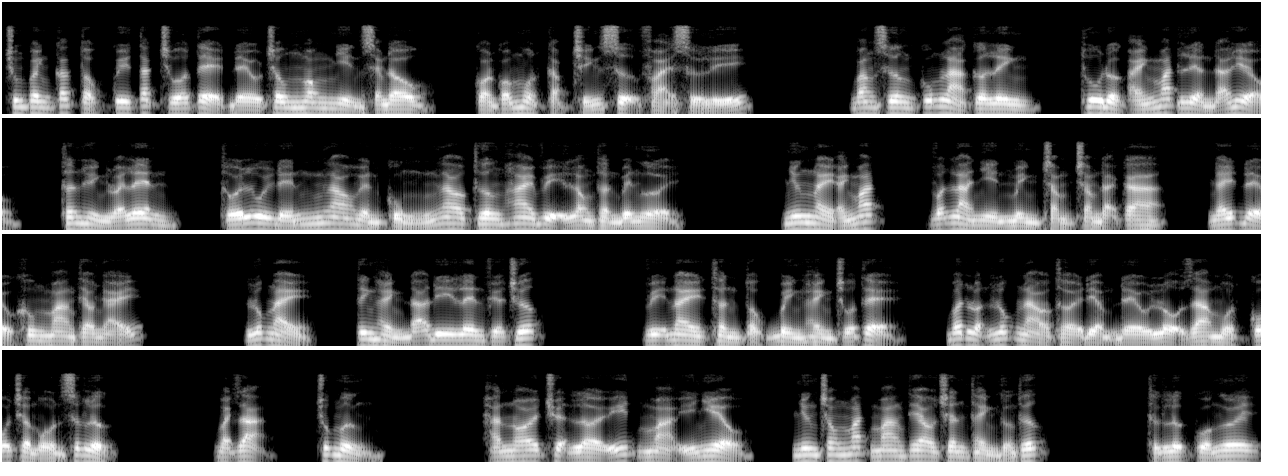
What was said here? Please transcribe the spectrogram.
T r u n g quanh các tộc quy tắc chúa tể đều trông mong nhìn xem đâu, còn có một cặp chính sự phải xử lý. Băng xương cũng là cơ linh, thu được ánh mắt liền đã hiểu, thân hình loại lên thối lui đến ngao huyền cùng ngao thương hai vị long thần bên người. Nhưng này ánh mắt vẫn là nhìn mình chằm chằm đại ca, nháy đều không mang theo nháy. Lúc này, tinh hành đã đi lên phía trước. Vị này thần tộc bình hành chúa tể, bất luận lúc nào thời điểm đều lộ ra một cỗ trầm ổn sức lực. Bạch dạ chúc mừng. Hắn nói chuyện lời ít mà ý nhiều, nhưng trong mắt mang theo chân thành thưởng thức. Thực lực của ngươi,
